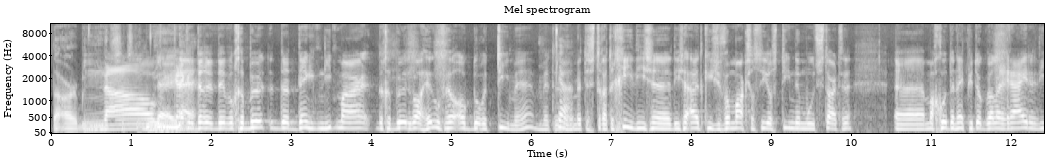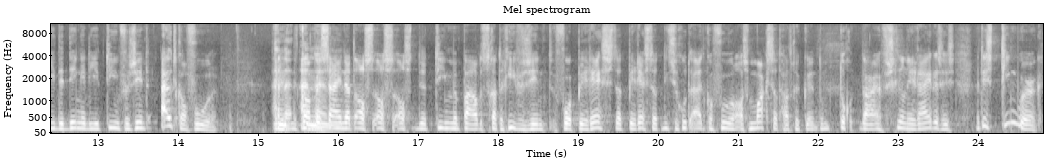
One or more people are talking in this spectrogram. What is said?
De RB? Nou, Nee. kijk, Er, er gebeurt, dat denk ik niet, maar er gebeurt wel heel veel ook door het team. Hè? Met, de, Ja. met de strategie die ze, die ze uitkiezen voor Max als die als tiende moet starten. Eh, maar goed, dan heb je het ook wel een rijder die de dingen die het team verzint uit kan voeren. En, En, het kan en, best eh, zijn dat als, als, als de team een bepaalde strategie verzint voor Perez, dat Perez dat niet zo goed uit kan voeren als Max dat had gekund. Om toch daar een verschil in rijders is. Het is teamwork.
